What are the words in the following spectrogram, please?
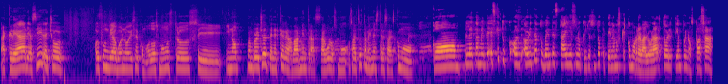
a, crear y así. De hecho, hoy fue un día bueno, hice como dos monstruos y, y no, por el hecho de tener que grabar mientras hago los monstruos, o sea, esto también me estresa, es como Completamente. Es que tú, ahorita tu venta está ahí, eso es lo que yo siento que tenemos que como revalorar todo el tiempo y nos pasa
